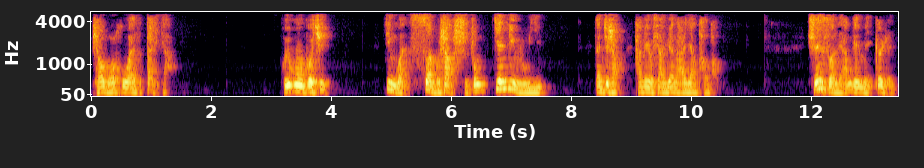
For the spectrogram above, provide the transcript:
漂泊户外的代价。回顾过去，尽管算不上始终坚定如一，但至少还没有像约拿一样逃跑。神所量给每个人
